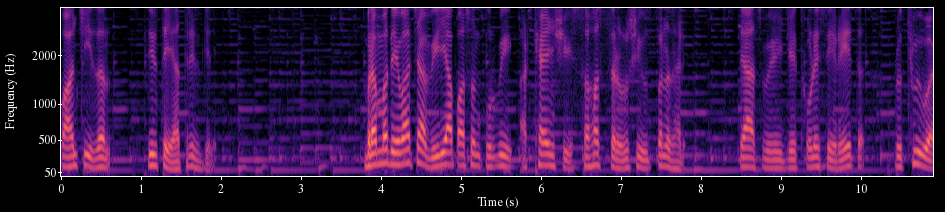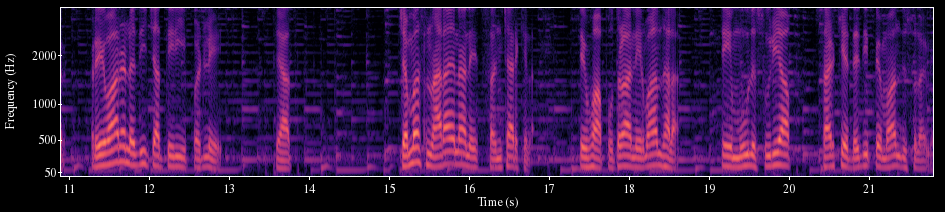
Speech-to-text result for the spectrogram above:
पाचही जण तीर्थयात्रेस गेले. ब्रह्मदेवाच्या वीर्यापासून पूर्वी अठ्ठ्याऐंशी सहस्र ऋषी उत्पन्न झाले. त्याच वेळी जे थोडेसे रेत पृथ्वीवर रेवान नदीच्या तीरी पडले त्यात चमस नारायणाने संचार केला. तेव्हा पुतळा निर्माण झाला. ते मूल सूर्या सारखे दैदिप्यमान दिसू लागले.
